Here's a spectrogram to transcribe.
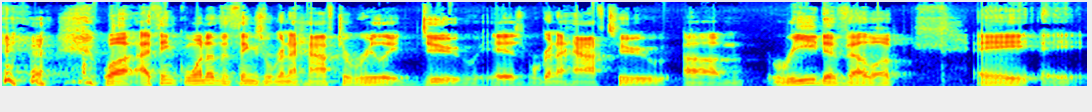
well, I think one of the things we're going to have to really do is we're going to have to um, redevelop a, a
